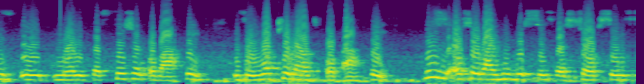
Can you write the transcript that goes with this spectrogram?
is a manifestation of our faith, is a working out of our faith. This is also why Hebrews 6 verse 12 says,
